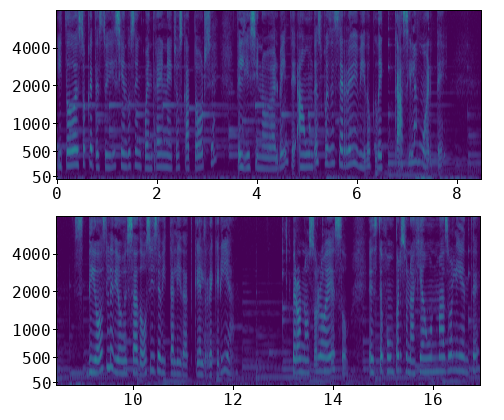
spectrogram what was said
Y todo esto que te estoy diciendo se encuentra en Hechos 14, del 19 al 20. Aún después de ser revivido de casi la muerte, Dios le dio esa dosis de vitalidad que él requería. Pero no solo eso, este fue un personaje aún más valiente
